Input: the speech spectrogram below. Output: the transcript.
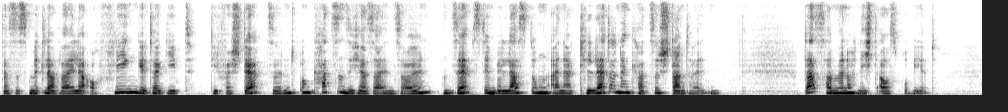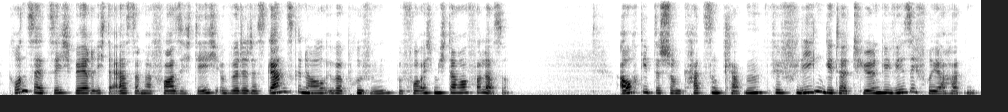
dass es mittlerweile auch Fliegengitter gibt, die verstärkt sind und katzensicher sein sollen und selbst den Belastungen einer kletternden Katze standhalten. Das haben wir noch nicht ausprobiert. Grundsätzlich wäre ich da erst einmal vorsichtig und würde das ganz genau überprüfen, bevor ich mich darauf verlasse. Auch gibt es schon Katzenklappen für Fliegengittertüren, wie wir sie früher hatten.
